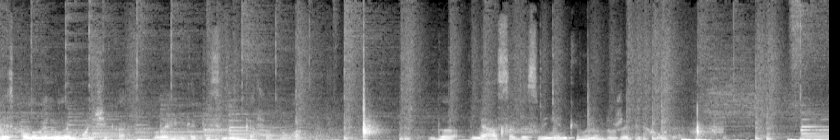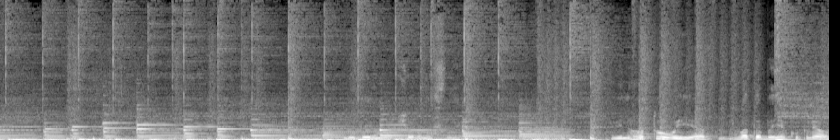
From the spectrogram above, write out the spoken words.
Десь половину лимончика, легенька кислинка, щоб була. До м'яса, до свининки воно дуже підходить. Додаємо чорнослив. Він готовий, а в АТБ я купляв.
